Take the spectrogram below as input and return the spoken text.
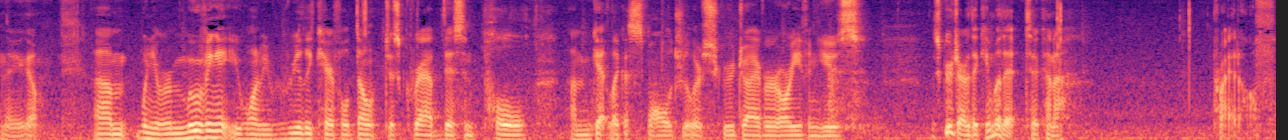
There you go. Um, when you're removing it, you want to be really careful. Don't just grab this and pull. Um, get like a small jeweler's screwdriver or even use the screwdriver that came with it to kind of pry it off.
